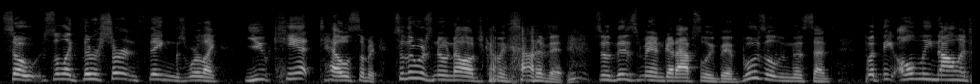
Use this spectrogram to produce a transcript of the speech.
So, so like there are certain things where like you can't tell somebody. So there was no knowledge coming out of it. So this man got absolutely bamboozled in this sense. But the only knowledge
